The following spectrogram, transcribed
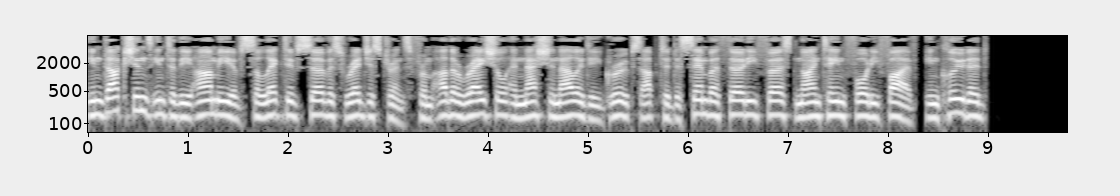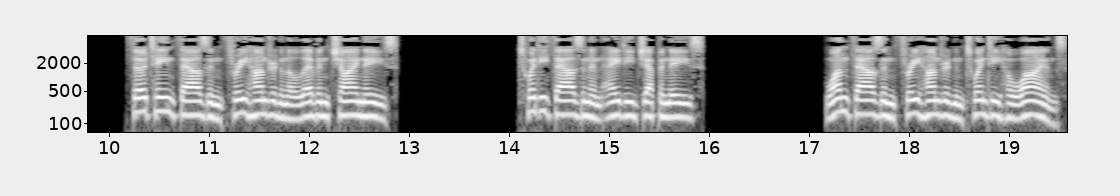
Inductions into the Army of Selective Service registrants from other racial and nationality groups up to December 31, 1945, included 13,311 Chinese 20,080 Japanese 1,320 Hawaiians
